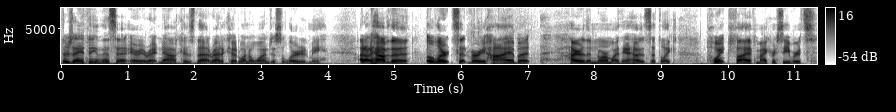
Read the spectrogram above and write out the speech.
there's anything in this area right now because that Radiacode 101 just alerted me. I don't have the alert set very high, but higher than normal. I think I have it set to like 0.5 microsieverts.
